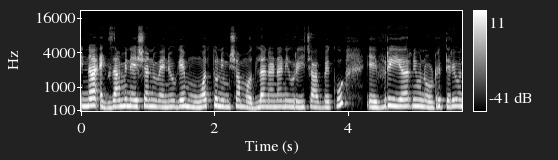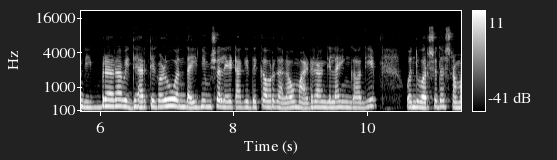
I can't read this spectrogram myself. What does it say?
ಇನ್ನು ಎಕ್ಸಾಮಿನೇಷನ್ ವೆನ್ಯೂಗೆ ಮೂವತ್ತು ನಿಮಿಷ ಮೊದಲನ ನೀವು ರೀಚ್ ಆಗಬೇಕು. ಎವ್ರಿ ಇಯರ್ ನೀವು ನೋಡಿರ್ತೀರಿ ಒಂದು ಇಬ್ಬರ ವಿದ್ಯಾರ್ಥಿಗಳು ಒಂದು ಐದು ನಿಮಿಷ ಲೇಟ್ ಆಗಿದ್ದಕ್ಕೆ ಅವ್ರಿಗೆ ಅಲೌ ಮಾಡಿರಂಗಿಲ್ಲ. ಹಿಂಗಾಗಿ ಒಂದು ವರ್ಷದ ಶ್ರಮ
